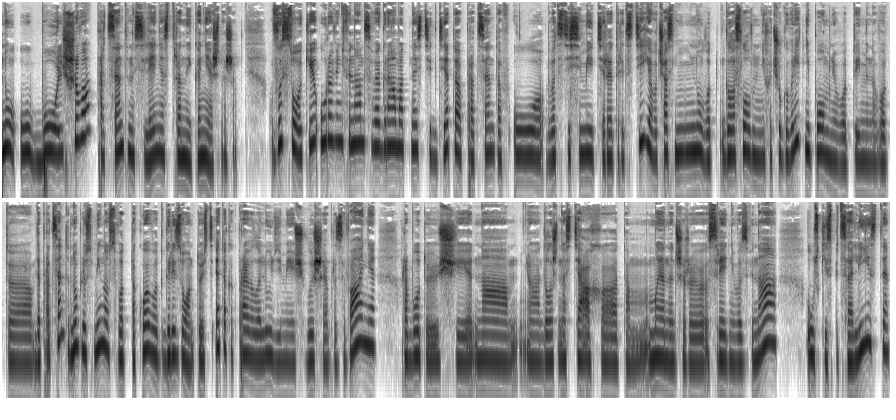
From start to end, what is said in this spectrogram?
ну, у большего процента населения страны, конечно же. Высокий уровень финансовой грамотности, где-то процентов у 27-30. Я вот сейчас, ну, вот голословно не хочу говорить, не помню вот именно вот э, до процента, ну, плюс-минус вот такой вот горизонт. То есть это, как правило, люди, имеющие высшее образование, работающие на э, должностях э, там менеджеры среднего звена, узкие специалисты.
